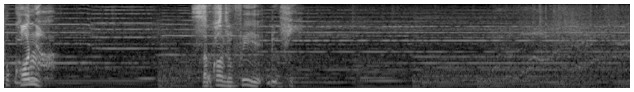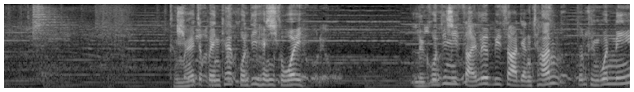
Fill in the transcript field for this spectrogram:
ทุกคน แล้วก็ลูฟี่ ถึงแม้จะเป็นแค่คนที่เฮงซวย หรือคนที่มีสายเลือดปีศาจอย่างฉัน จนถึงวันนี้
